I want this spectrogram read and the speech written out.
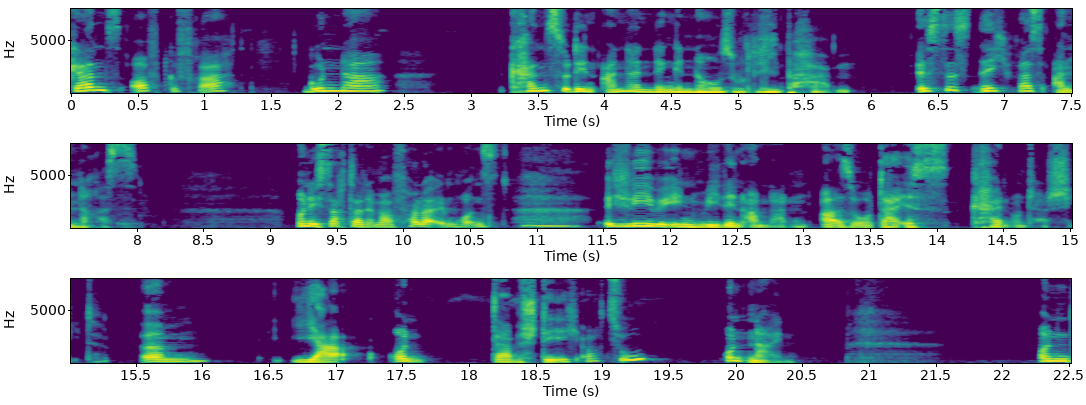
ganz oft gefragt, Gunda, kannst du den anderen denn genauso lieb haben? Ist es nicht was anderes? Und ich sage dann immer voller Inbrunst, ich liebe ihn wie den anderen. Also da ist kein Unterschied. Ähm, ja, und da bestehe ich auch zu und nein. Und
